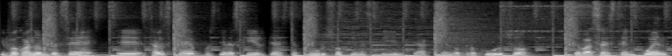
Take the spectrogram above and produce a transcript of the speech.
y fue cuando empecé, eh, ¿sabes qué? Pues tienes que irte a este curso, tienes que irte a aquel otro curso, te vas a este encuentro.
